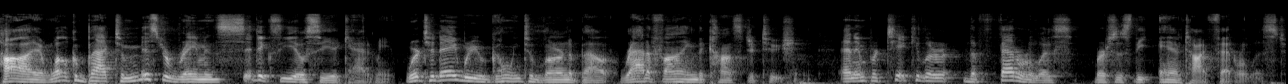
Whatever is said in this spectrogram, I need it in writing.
Hi, and welcome back to Mr. Raymond's Civics EOC Academy, where today we are going to learn about ratifying the Constitution, and in particular, the Federalists versus the Anti Federalist.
